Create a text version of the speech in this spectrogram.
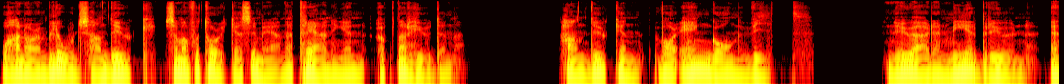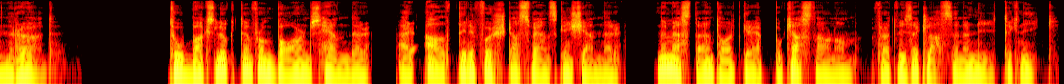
och han har en blodshandduk som han får torka sig med när träningen öppnar huden. Handduken var en gång vit. Nu är den mer brun än röd. Tobakslukten från Barnes händer är alltid det första svensken känner när mästaren tar ett grepp och kastar honom för att visa klassen en ny teknik.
